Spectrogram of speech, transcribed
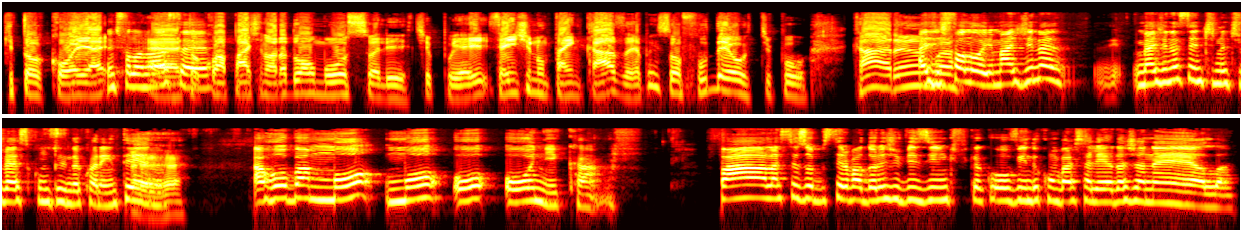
Que tocou e a, A gente falou, é, nossa, é. tocou a Paty na hora do almoço ali. Tipo, e aí, se a gente não tá em casa, já pensou, fudeu. Tipo, caramba. A gente falou, imagina, imagina se a gente não tivesse cumprindo a quarentena. É, Arroba Momoonica. Fala, seus observadores de vizinho que fica ouvindo conversa alheia da janela.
